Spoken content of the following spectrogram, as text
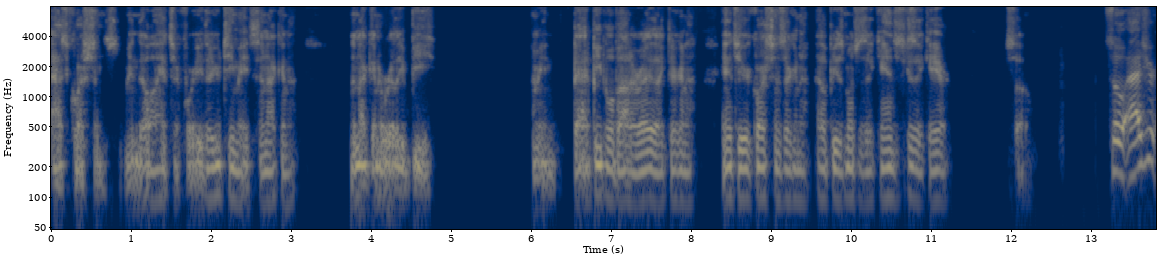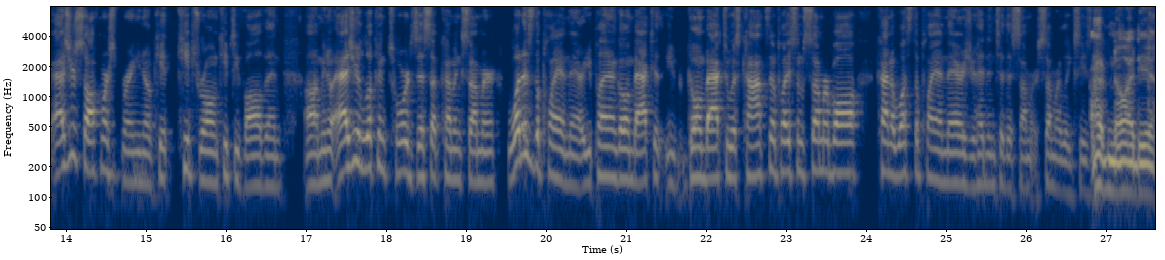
ask questions. I mean, they'll answer for you. They're your teammates. They're not gonna they're not gonna really be I mean, bad people about it, right? Like they're gonna answer your questions, they're gonna help you as much as they can just because they care. So so as your as your sophomore spring, you know, keep, keeps rolling, keeps evolving. Um, you know, as you're looking towards this upcoming summer, what is the plan there? Are you planning on going back to you going back to Wisconsin to play some summer ball? Kind of what's the plan there as you head into the summer summer league season? I have no idea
